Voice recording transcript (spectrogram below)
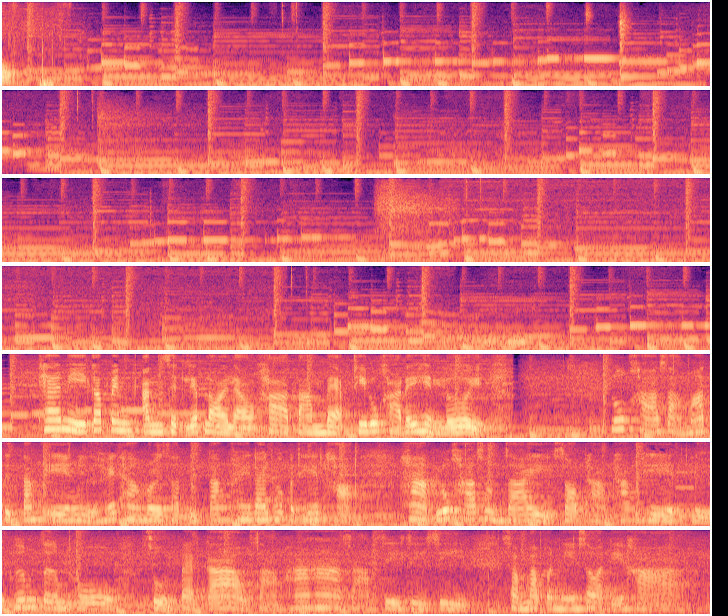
ค่นี้ก็เป็นอันเสร็จเรียบร้อยแล้วค่ะ ตามแบบที่ลูกค้าได้เห็นเลย ลูกค้าสามารถติดตั้งเอง หรือให้ทางบริษัทติดตั้งให้ได้ทั่วประเทศค่ะ หากลูกค้าสนใจสอบถามทางเพจ หรือเพิ่มเติมโทร 089 355 3444 สำหรับวันนี้สวัสดีค่ะ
